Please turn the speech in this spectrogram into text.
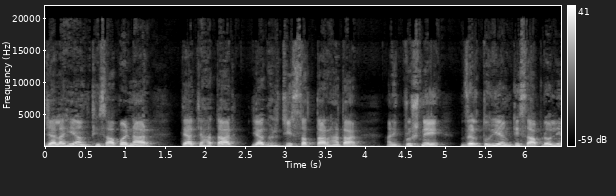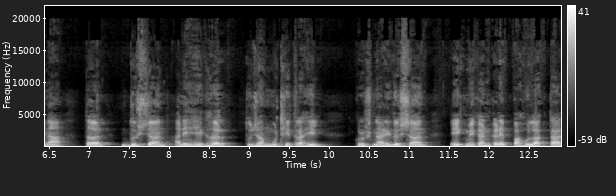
ज्याला ही अंगठी सापडणार त्याच्या हातात या घरची सत्ता राहणार. आणि कृष्णे जर तू ही अंगठी सापडवली ना तर दुष्यंत आणि हे घर तुझ्या मुठीत राहील कृष्ण आणि दुष्यंत एकमेकांकडे पाहू लागतात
